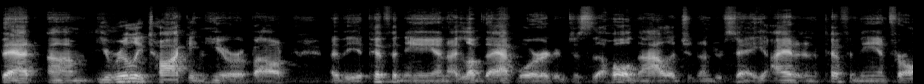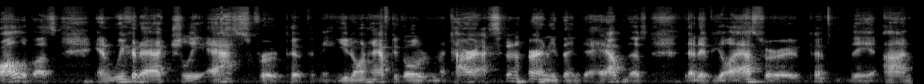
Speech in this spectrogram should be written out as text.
that um, you're really talking here about uh, the epiphany, and I love that word, and just the whole knowledge and understanding. I had an epiphany, and for all of us, and we could actually ask for epiphany. You don't have to go in a car accident or anything to have this. That if you'll ask for epiphany on,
